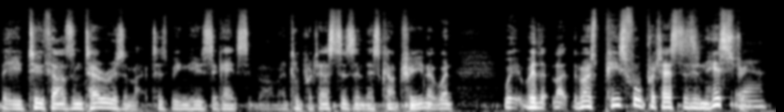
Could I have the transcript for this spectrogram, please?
the 2000 Terrorism Act has been used against environmental protesters in this country. You know, when we- with like the most peaceful protesters in history, Yeah.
